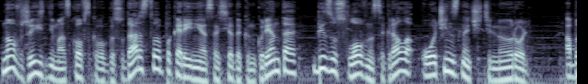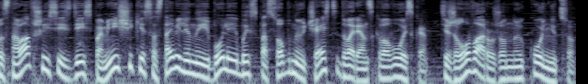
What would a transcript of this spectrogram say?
Но в жизни московского государства покорение соседа-конкурента безусловно сыграло очень значительную роль. Обосновавшиеся здесь помещики составили наиболее боеспособную часть дворянского войска – тяжело вооруженную конницу.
